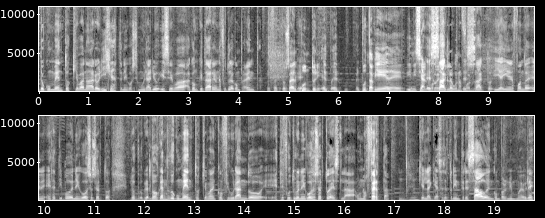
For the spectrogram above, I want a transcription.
documentos que van a dar origen a este negocio inmobiliario y se va a concretar en una futura compraventa. Perfecto, o sea, el, Eh, punto, el, el- el puntapié de- inicial, por decirlo de alguna forma. Exacto. Y ahí en el fondo, en este tipo de negocio, ¿cierto? Los, los grandes documentos que van configurando este futuro negocio, ¿cierto? Es la, una oferta, que es la que hace ¿cierto? el interesado en comprar un inmueble,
